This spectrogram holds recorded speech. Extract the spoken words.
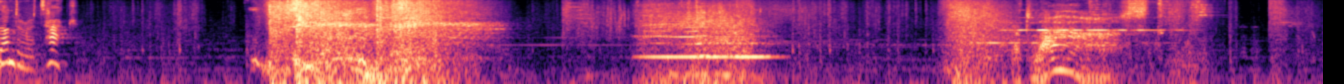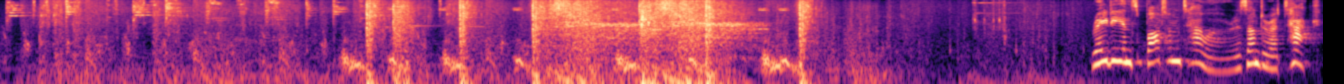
under attack. At last. Radiant's bottom tower is under attack.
